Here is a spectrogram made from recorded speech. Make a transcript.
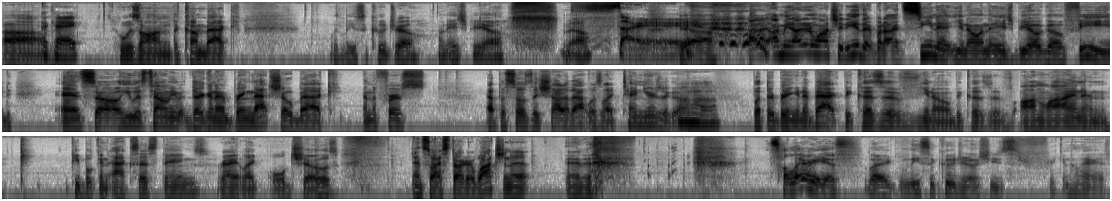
um, Okay. who was on The Comeback with Lisa Kudrow on HBO. No? Sorry. Yeah. I, I mean, I didn't watch it either, but I'd seen it, you know, in the HBO Go feed. And so he was telling me they're going to bring that show back. And the first episodes they shot of that was like 10 years ago. But they're bringing it back because of, you know, because of online and people can access things, right? Like old shows. And so I started watching it, and it, it's hilarious. Like Lisa Kudrow, she's freaking hilarious.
